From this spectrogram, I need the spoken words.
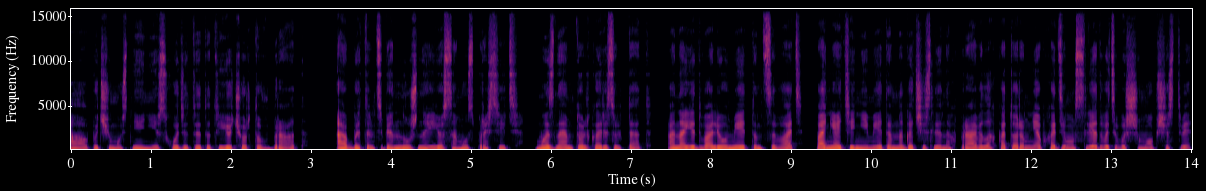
А почему с ней не исходит этот ее чертов брат? Об этом тебе нужно ее саму спросить. Мы знаем только результат. Она едва ли умеет танцевать, понятия не имеет о многочисленных правилах, которым необходимо следовать в высшем обществе,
